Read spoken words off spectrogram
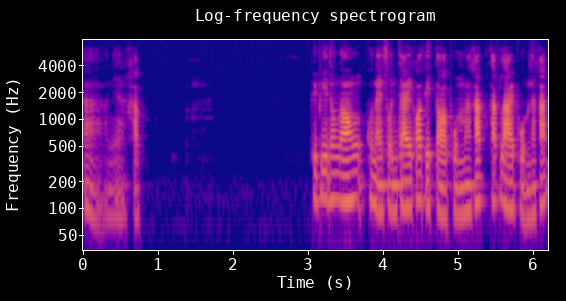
อ่าเนี่ยครับ พี่ๆน้องๆ คนไหนสนใจก็ติดต่อผมนะครับ ทักไลน์ผมนะครับ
